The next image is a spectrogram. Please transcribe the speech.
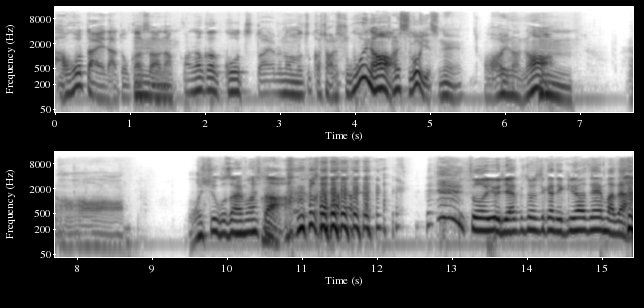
歯応えだとかさ、うんなかなかこう伝えるの難しい。あれ、すごいな。あれすごいですね。ああいうのうな。ん。ああ。美味しゅうございました。そういうリアクションしかできません、まだ。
